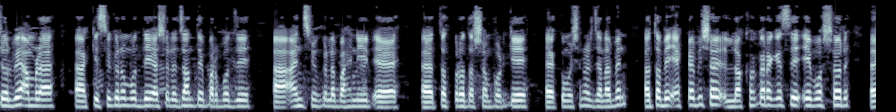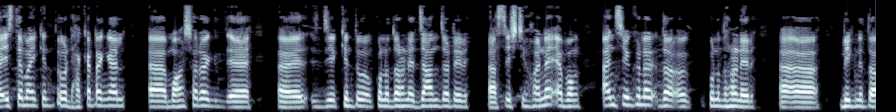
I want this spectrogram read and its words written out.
চলবে। আমরা কিছুক্ষণের মধ্যে আসলে জানতে পারব যে আইন শৃঙ্খলা বাহিনীর তৎপরতা সম্পর্কে কমিশনার জানাবেন। তবে একটা বিষয় লক্ষ্য করা গেছে, এবছর ইস্তেমায় কিন্তু ঢাকা টাঙ্গাইল মহাসড়ক যে কিন্তু কোনো ধরনের যানজটের সৃষ্টি হয় না এবং আইন শৃঙ্খলার কোনো ধরনের বিঘ্নতা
